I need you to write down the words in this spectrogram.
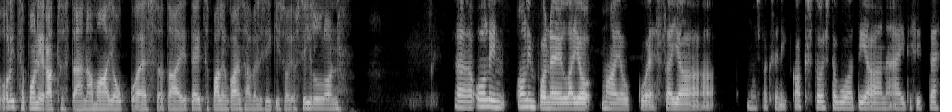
olit sä poniratsastajana maajoukkoessa tai teit sä paljon kansainvälisiä kisoja silloin? Ää, olin, olin poneilla jo maajoukkueessa ja muistaakseni 12-vuotiaana äiti sitten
